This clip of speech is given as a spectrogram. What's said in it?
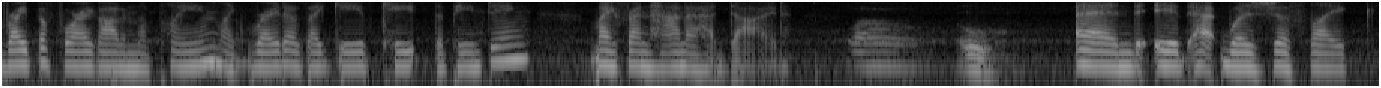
right before I got on the plane, mm-hmm. like right as I gave Kate the painting, my friend Hannah had died Wow. Oh, and it uh, was just like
